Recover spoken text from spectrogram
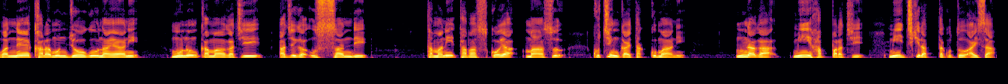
ワンネカラムン上宮なやにムヌンカマがち味がうっさんり。たまにタバスコやマースクチンカイタックマーに。んながミーハッパラチミーチキラったことあいさ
